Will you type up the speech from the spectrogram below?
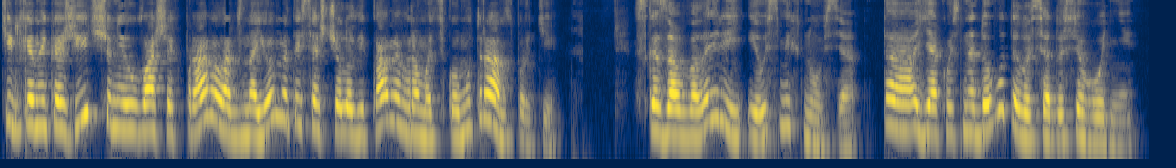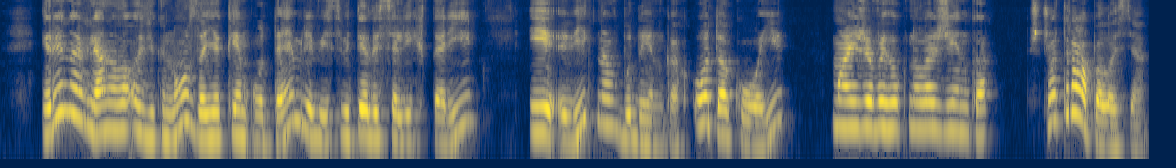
Тільки не кажіть, що не у ваших правилах знайомитися з чоловіками в громадському транспорті, сказав Валерій і усміхнувся. Та якось не доводилося до сьогодні. Ірина глянула у вікно, за яким у темряві світилися ліхтарі і вікна в будинках. Отакої, майже вигукнула жінка. Що трапилося?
